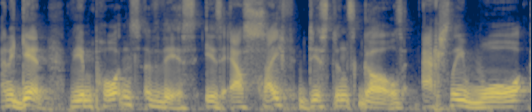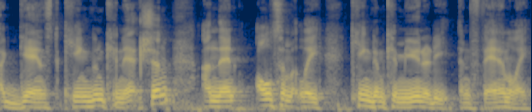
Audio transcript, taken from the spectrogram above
And again, the importance of this is our safe distance goals actually war against kingdom connection and then ultimately kingdom community and family.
